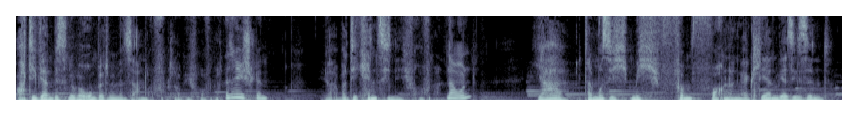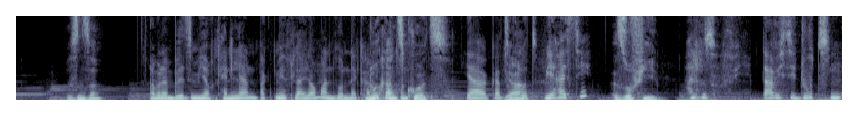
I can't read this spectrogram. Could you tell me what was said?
Ach, die wäre ein bisschen überrumpelt, wenn wir sie anrufen, glaube ich, Frau Hoffmann. Das ist nicht schlimm. Ja, aber die kennt sie nicht, Frau Hoffmann. Na und? Ja, da muss ich mich fünf Wochen lang erklären, wer sie sind. Wissen Sie? Aber dann will sie mich auch kennenlernen, backt mir vielleicht auch mal so einen leckeren Nur ganz kurz. Ja, ganz Ja? kurz. Wie heißt die? Sophie. Hallo Sophie. Darf ich sie duzen?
